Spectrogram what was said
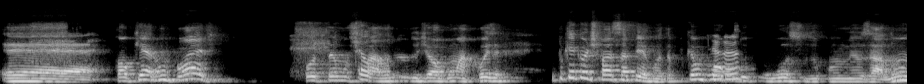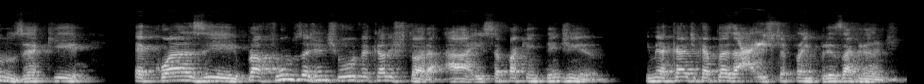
É, qualquer um pode? Ou estamos eu... falando de alguma coisa? E por que, que eu te faço essa pergunta? Porque um pouco uhum. do que eu ouço com meus alunos é que é quase. Para fundos, a gente ouve aquela história: ah, isso é para quem tem dinheiro. E mercado de capitais, ah, isso é para empresa grande.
